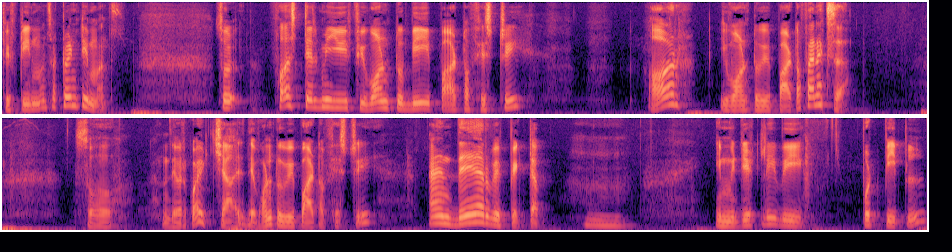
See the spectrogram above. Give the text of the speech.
15 months or 20 months. So first tell me if you want to be part of history or you want to be part of Annexa. So they were quite charged. They want to be part of history. And there we picked up. Hmm. Immediately we put people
